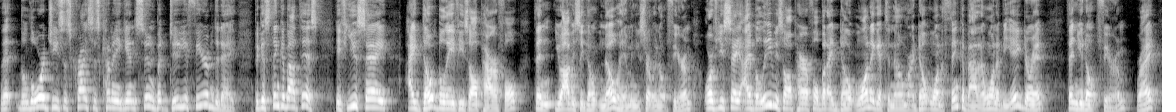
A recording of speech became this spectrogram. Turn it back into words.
that the Lord Jesus Christ is coming again soon. But do you fear him today? Because think about this if you say, I don't believe he's all powerful, then you obviously don't know him and you certainly don't fear him. Or if you say, I believe he's all powerful, but I don't want to get to know him or I don't want to think about it, I want to be ignorant, then you don't fear him, right?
